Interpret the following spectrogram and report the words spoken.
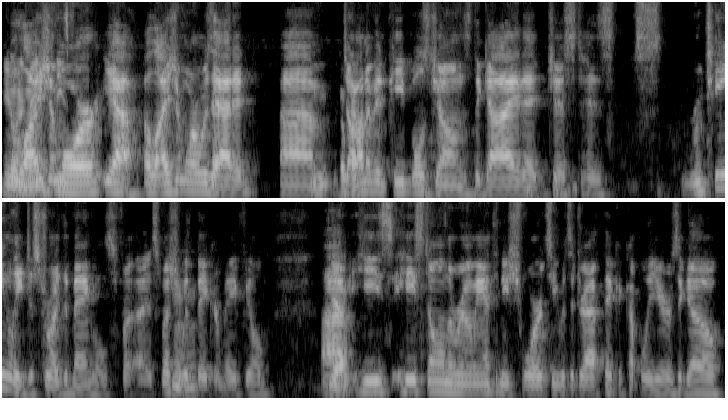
You know what I mean? Elijah These- Moore, yeah, Elijah Moore was added. Um, Mm, okay. Donovan Peoples Jones, the guy that just has routinely destroyed the Bengals, for- especially with Mhm. Baker Mayfield. Um, Yeah. He's he's still in the room. Anthony Schwartz, he was a draft pick a couple of years ago.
